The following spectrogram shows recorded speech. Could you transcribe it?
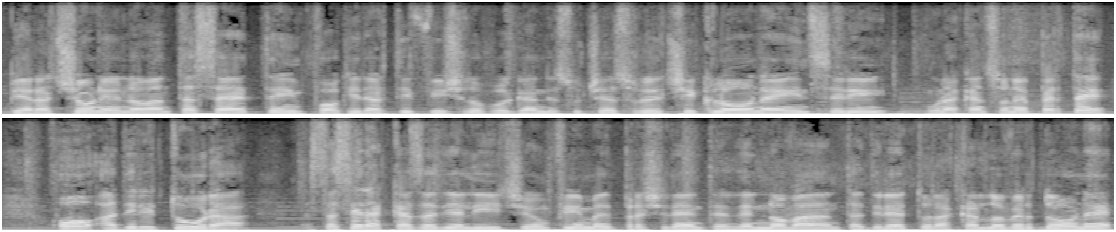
Pieraccioni nel 97 in Fuochi d'artificio, dopo il grande successo del ciclone, inserì una canzone per te. O addirittura Stasera a casa di Alice, un film precedente del 90 diretto da Carlo Verdone,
